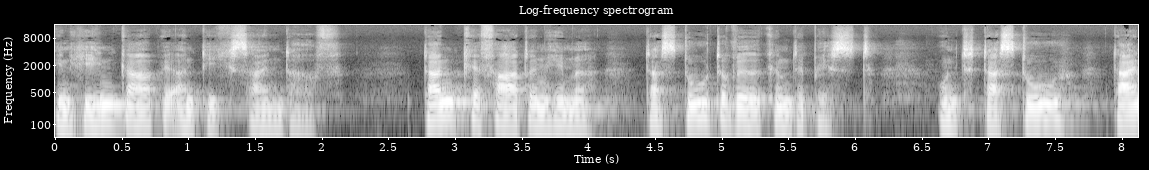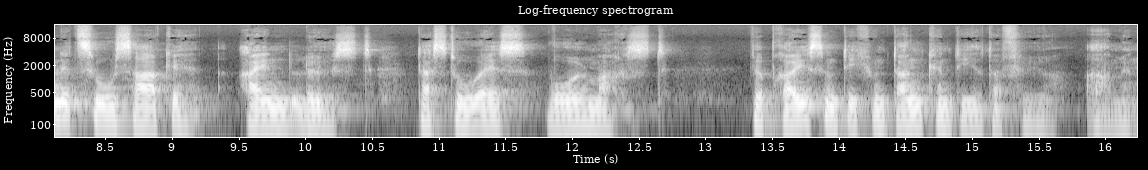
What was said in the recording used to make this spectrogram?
in Hingabe an dich sein darf. Danke, Vater im Himmel, dass du der Wirkende bist und dass du deine Zusage einlöst dass du es wohl machst. Wir preisen dich und danken dir dafür. Amen.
